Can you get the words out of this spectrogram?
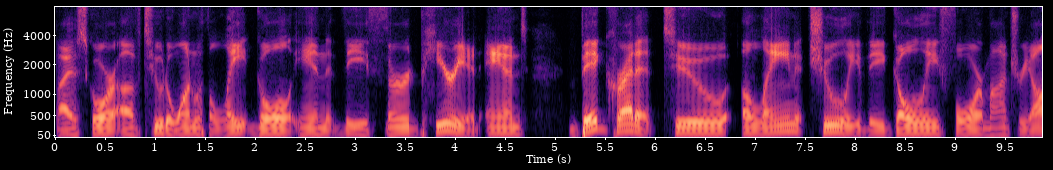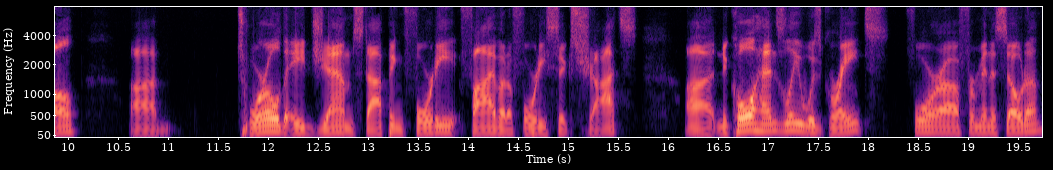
by a score of two to one with a late goal in the third period. And big credit to Elaine Chuli, the goalie for Montreal. Uh, twirled a gem, stopping 45 out of 46 shots. Uh, Nicole Hensley was great for uh, for Minnesota.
